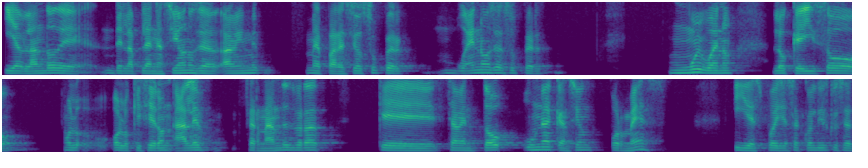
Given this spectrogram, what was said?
Y hablando de, de, la planeación, o sea, a mí me, me pareció súper bueno, o sea, súper, muy bueno lo que hizo o lo, o lo que hicieron Ale Fernández, ¿verdad? Que se aventó una canción por mes y después ya sacó el disco, o sea,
